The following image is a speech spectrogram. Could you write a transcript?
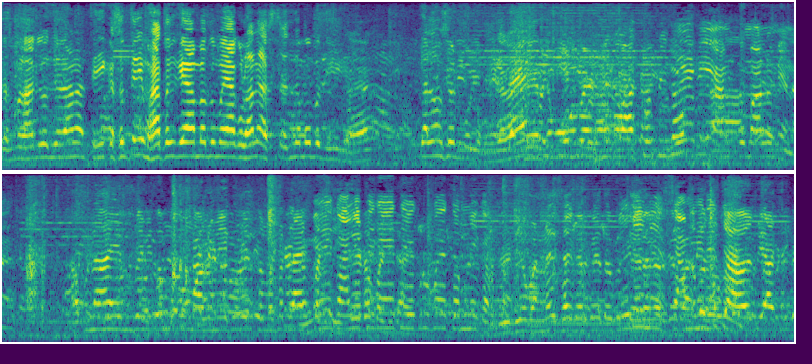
तसं आगे दिला ना ते कसं तरी भात घ्या मग तुम्ही आगोला ना त्यांना मग कलम सेट बोलो। हमको मालूम है ना। अपना एक रुपये भी कम को मालूम है एक रुपये कम एक रुपये कम नहीं कर वीडियो बनना है सही करके तो सामने तो चाहे भी आठ रुपये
